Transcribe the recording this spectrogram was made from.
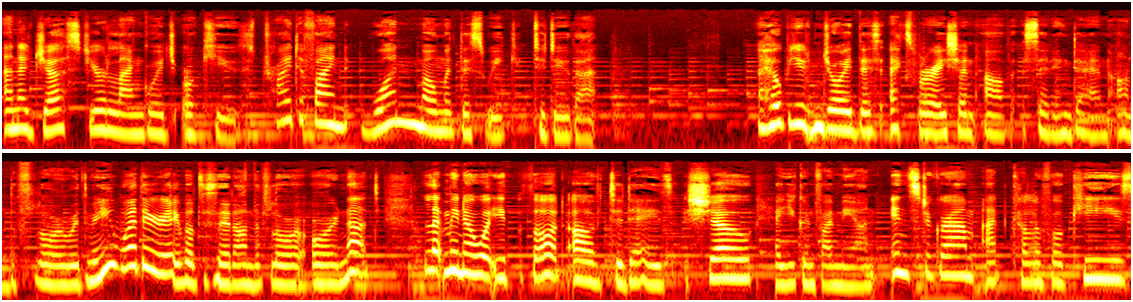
and adjust your language or cues. Try to find one moment this week to do that. I hope you enjoyed this exploration of sitting down on the floor with me, whether you're able to sit on the floor or not. Let me know what you thought of today's show. You can find me on Instagram at Colourful Keys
